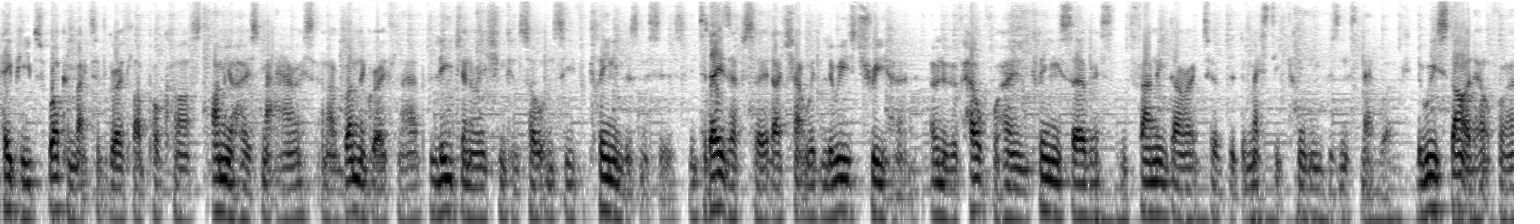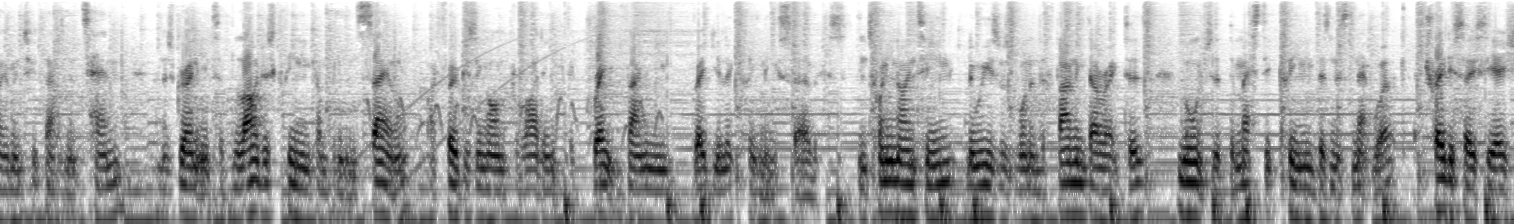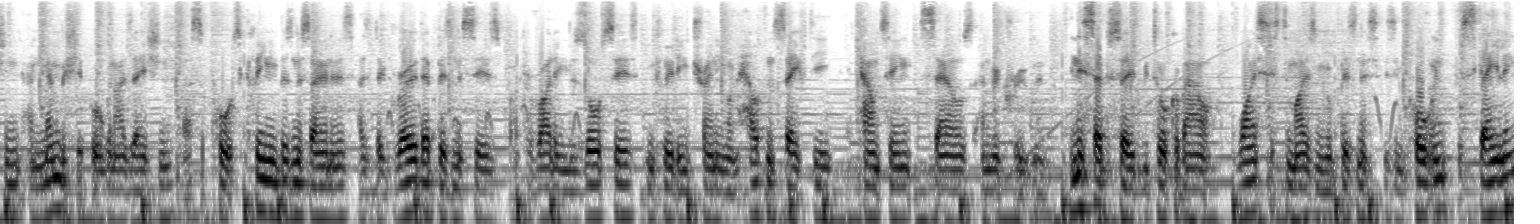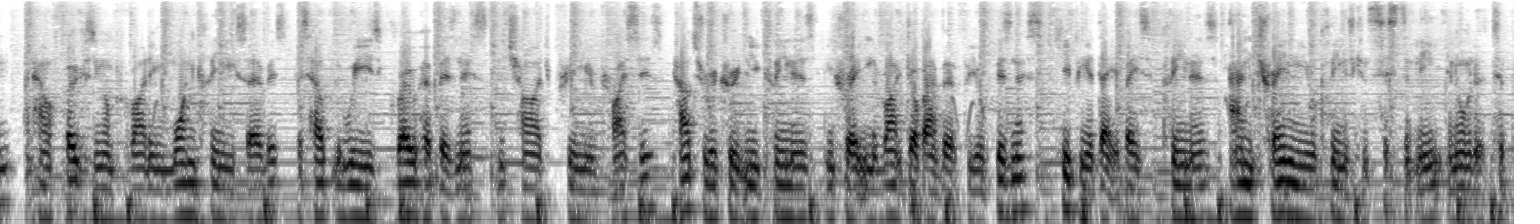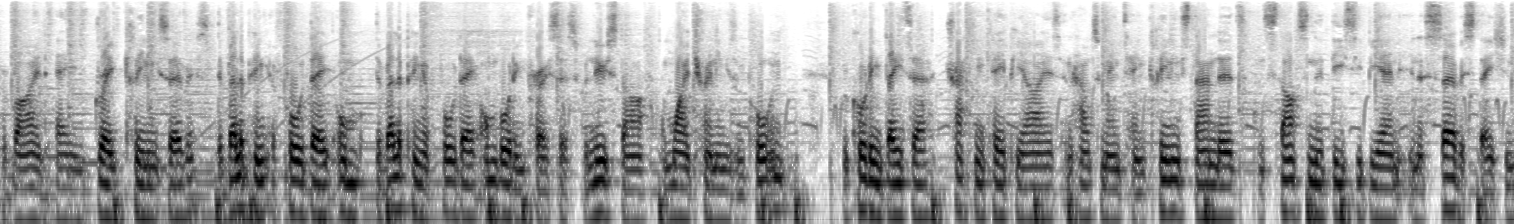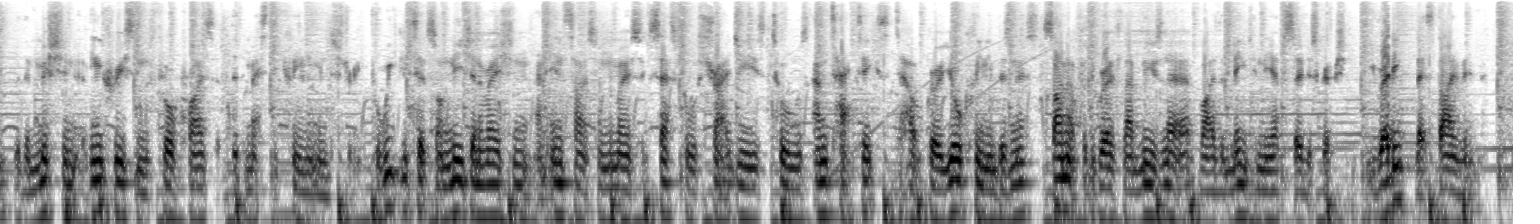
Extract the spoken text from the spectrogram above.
Hey peeps, welcome back to the Growth Lab podcast. I'm your host Matt Harris and I run the Growth Lab, lead generation consultancy for cleaning businesses. In today's episode, I chat with Louise Trehearn, owner of Helpful Home Cleaning Service and founding director of the Domestic Cleaning Business Network. Louise started Helpful Home in 2010 and has grown into the largest cleaning company in Sale by focusing on providing a great value regular cleaning service. In 2019, Louise was one of the founding directors, launched the Domestic Cleaning Business Network, a trade association and membership organization that supports cleaning business owners as they grow their businesses by providing resources, including training on health and safety, accounting, sales, and recruitment. In this episode, we talk about why systemizing your business is important for scaling and how focusing on providing one cleaning service has helped Louise grow her business and charge premium prices how to recruit new cleaners and creating the right job advert for your business, keeping a database of cleaners, and training your cleaners consistently in order to provide a great cleaning service, developing a four-day on- developing a four-day onboarding process for new staff and why training is important recording data, tracking KPIs, and how to maintain cleaning standards, and starting the DCBN in a service station with a mission of increasing the floor price of the domestic cleaning industry. For weekly tips on lead generation and insights on the most successful strategies, tools, and tactics to help grow your cleaning business, sign up for the Growth Lab newsletter via the link in the episode description. You ready? Let's dive in.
